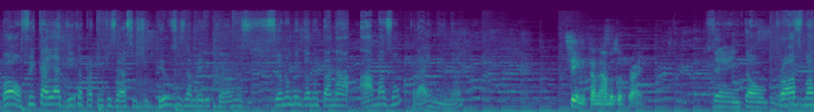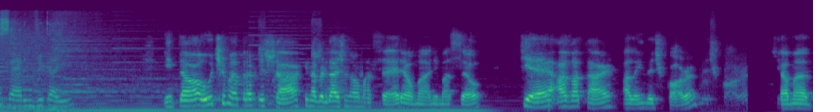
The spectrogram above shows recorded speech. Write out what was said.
Bom, fica aí a dica para quem quiser assistir Deuses Americanos. Se eu não me engano, tá na Amazon Prime, né? Sim, tá na Amazon Prime. Sim, então, próxima série, indica aí. Então, a última para fechar, que na verdade não é uma série, é uma animação, que é Avatar, a Lenda de Korra, que é uma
